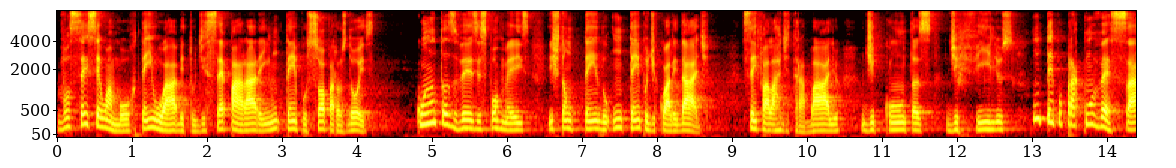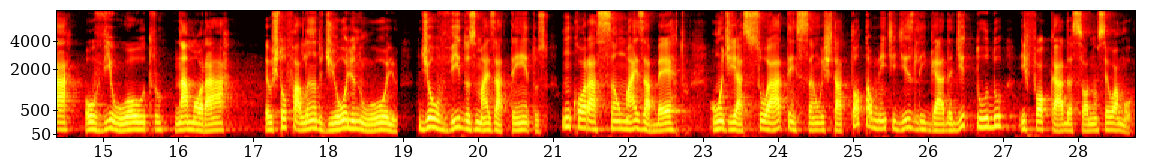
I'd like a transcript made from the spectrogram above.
Você e seu amor têm o hábito de separarem um tempo só para os dois? Quantas vezes por mês estão tendo um tempo de qualidade? Sem falar de trabalho, de contas, de filhos, um tempo para conversar, ouvir o outro, namorar. Eu estou falando de olho no olho, de ouvidos mais atentos, um coração mais aberto, onde a sua atenção está totalmente desligada de tudo e focada só no seu amor.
